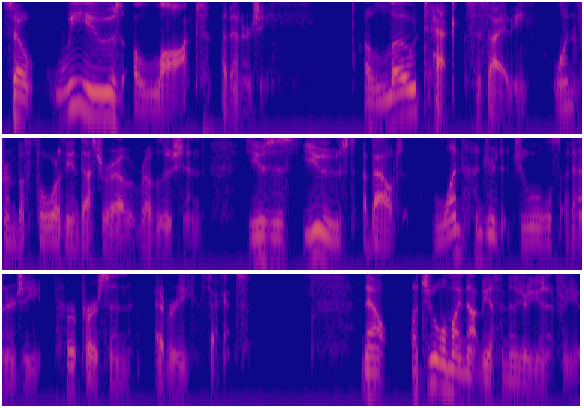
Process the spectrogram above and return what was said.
So we use a lot of energy. A low-tech society, one from before the Industrial Revolution, uses used about 100 joules of energy per person every second. Now, a joule might not be a familiar unit for you.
